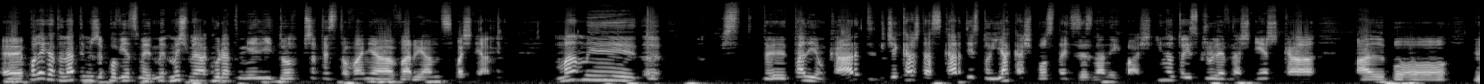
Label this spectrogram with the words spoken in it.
E, polega to na tym, że powiedzmy, my, myśmy akurat mieli do przetestowania wariant z baśniami. Mamy e, e, talię kart, gdzie każda z kart jest to jakaś postać ze znanych baśni. No to jest Królewna Śnieżka, albo e,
